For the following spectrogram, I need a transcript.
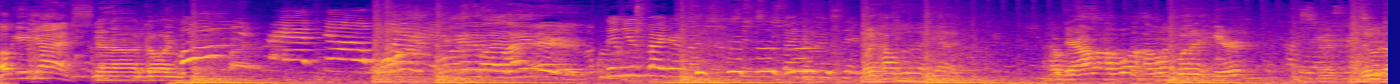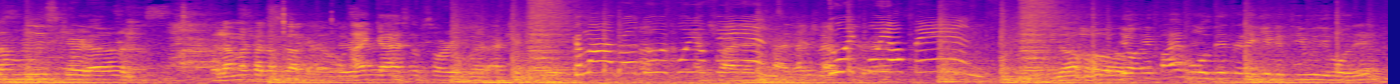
okay, guys, gonna go and. Oh! The new Spider-Man. Since Spider-Man's. Wait, how did I get it? Okay, I'm, I'm, I'm gonna put it here. Dude, I'm really scared. I don't know. Wala masyadong gagawin. Hi guys, I'm sorry, but I can't. Come on, bro. Do it for your fans. Do it for your fans. No. Yo, if I hold it and I give it to you, will you hold it?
